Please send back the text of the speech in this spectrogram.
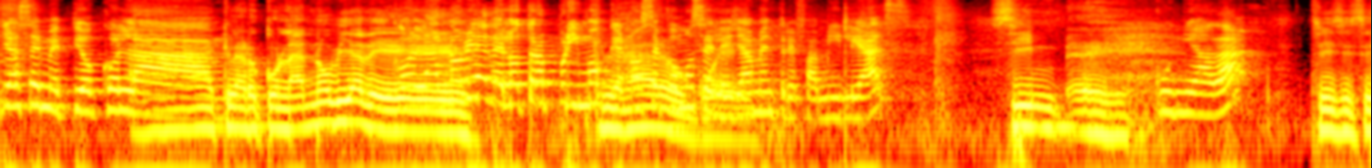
ya se metió con la. Ah, claro, con la novia de. Con la novia del otro primo que no sé cómo se le güey. llama entre familias. Sí, eh, Cuñada. Sí, sí, sí.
